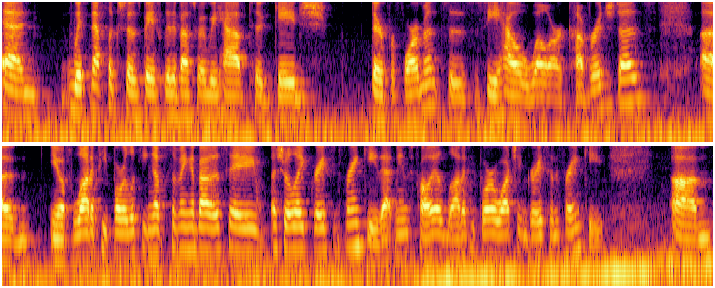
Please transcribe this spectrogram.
And with Netflix shows, basically the best way we have to gauge their performance is to see how well our coverage does. Um, you know, if a lot of people are looking up something about, say, a show like Grace and Frankie, that means probably a lot of people are watching Grace and Frankie. Um,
